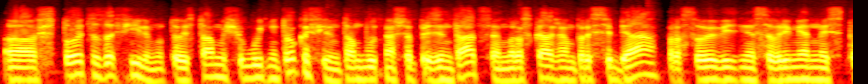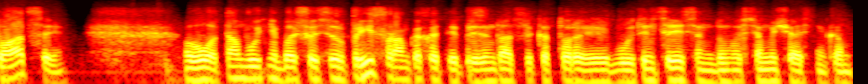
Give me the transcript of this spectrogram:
Что это за фильм? То есть там еще будет не только фильм там будет наша презентация. Мы расскажем про себя про свое видение современной ситуации Вот, там будет небольшой сюрприз в рамках этой презентации, который будет интересен, думаю, всем участникам.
